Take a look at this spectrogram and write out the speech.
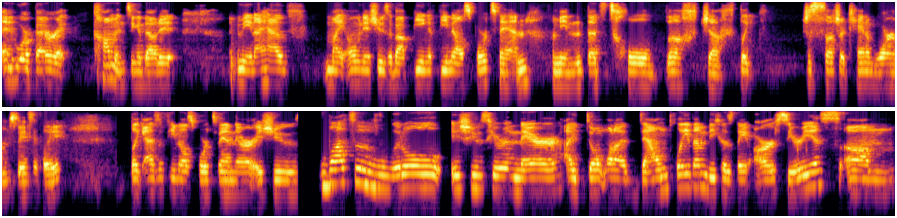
and who are better at commenting about it. I mean, I have my own issues about being a female sports fan. I mean, that's whole, ugh, just like, just such a can of worms, basically. Like, as a female sports fan, there are issues lots of little issues here and there. I don't want to downplay them because they are serious. Um,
